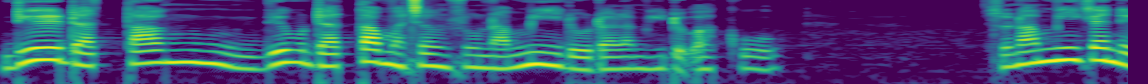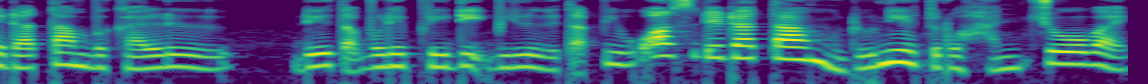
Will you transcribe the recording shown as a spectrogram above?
Dia datang, dia datang macam tsunami tu dalam hidup aku. Tsunami kan dia datang berkala. Dia tak boleh predict bila. Tapi once dia datang, dunia terus hancur bai.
